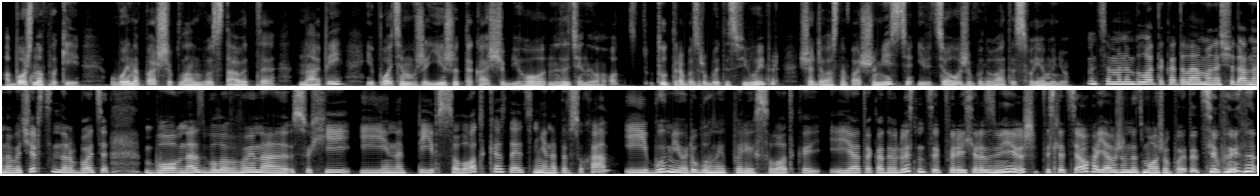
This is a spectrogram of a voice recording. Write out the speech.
Або ж навпаки, ви на перший план ви ставите напій, і потім вже їжу така, щоб його не затягнуло. От тут треба зробити свій вибір, що для вас на першому місці, і від цього вже будувати своє меню. Це в мене була така дилема нещодавно на вечірці на роботі, бо в нас були вина сухі і напівсолодке, здається, ні, напівсуха. І був мій улюблений пиріг солодкий. І я така дивлюсь на цей пиріг і розумію, що після цього я вже не зможу пити ці вина.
